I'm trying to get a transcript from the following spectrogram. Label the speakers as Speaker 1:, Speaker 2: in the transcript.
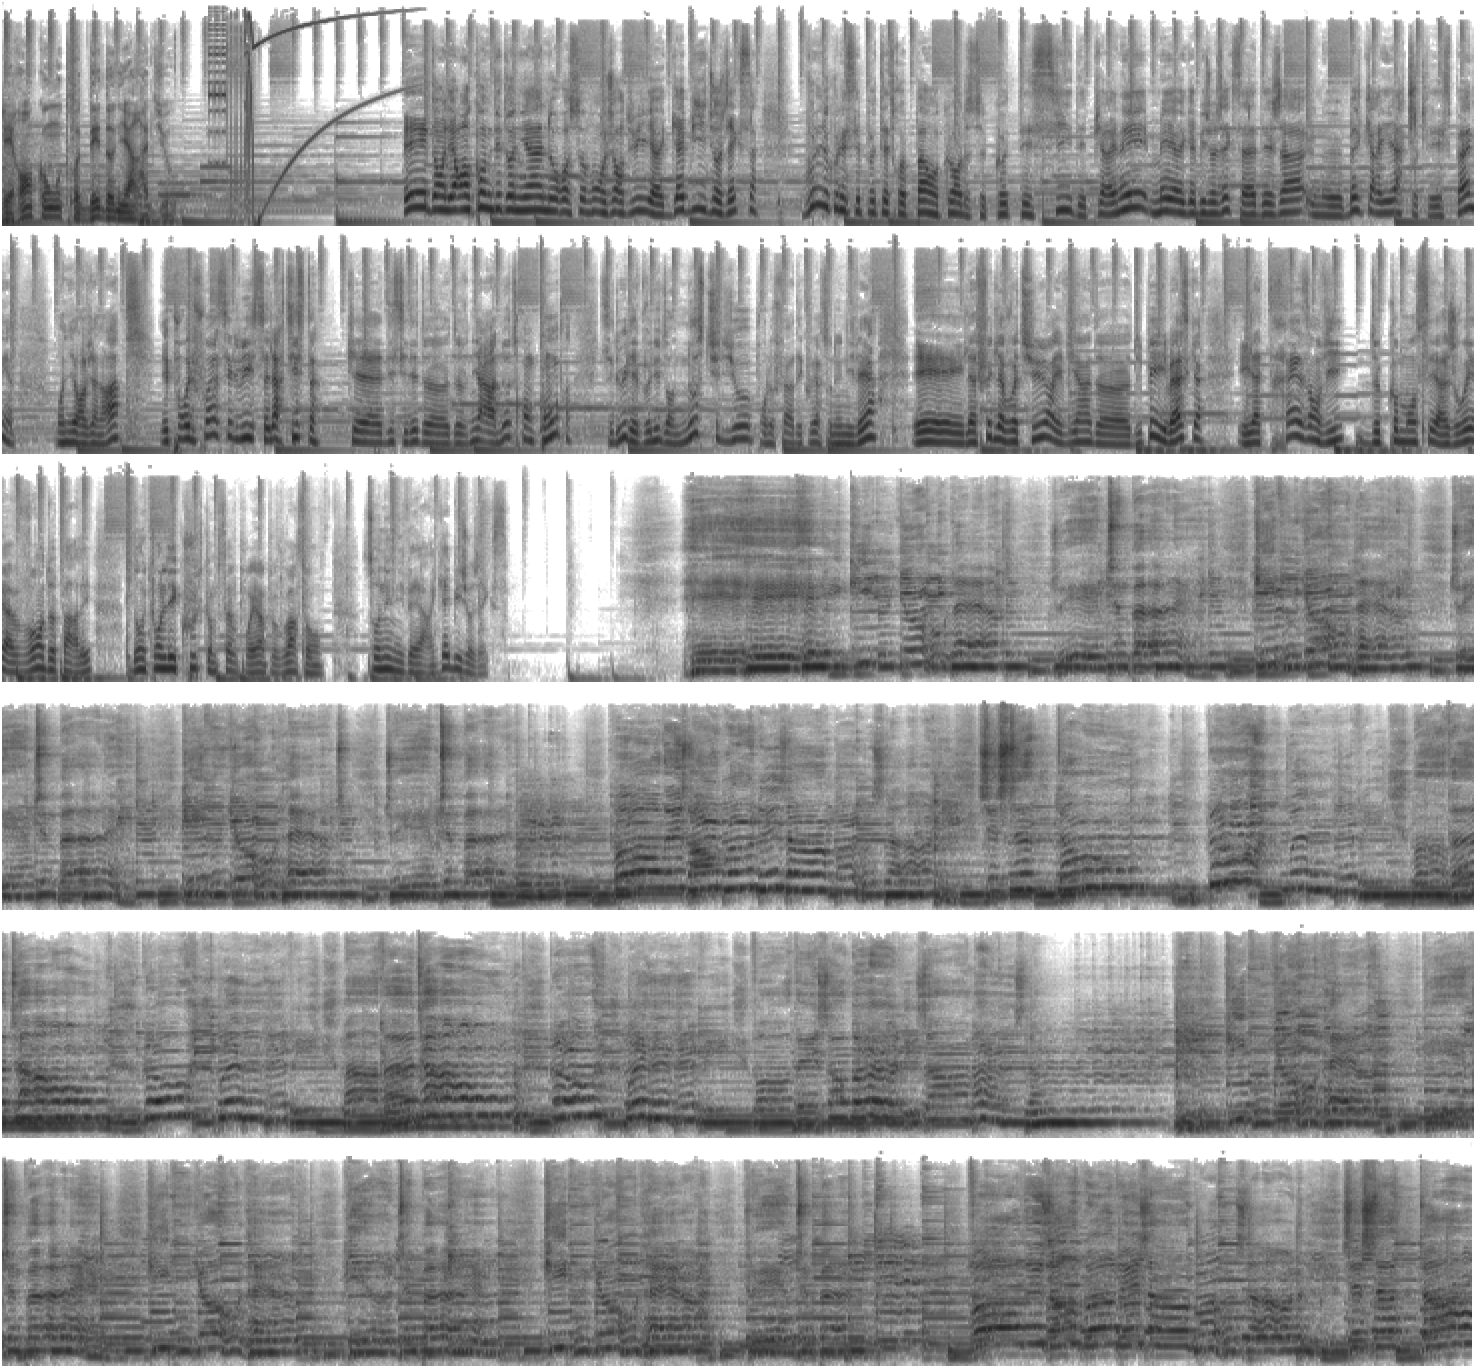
Speaker 1: Les rencontres d'Edonia Radio.
Speaker 2: Et dans les rencontres d'Edonia, nous recevons aujourd'hui euh, Gabi Jojex. Vous ne le connaissez peut-être pas encore de ce côté-ci des Pyrénées, mais euh, Gabi Jojex a déjà une belle carrière côté Espagne. On y reviendra. Et pour une fois, c'est lui, c'est l'artiste qui a décidé de, venir à notre rencontre. C'est lui, il est venu dans nos studios pour nous faire découvrir son univers. Et il a fait de la voiture, il vient du Pays Basque. Et il a très envie de commencer à jouer avant de parler. Donc on l'écoute, comme ça vous pourrez un peu voir son, son univers. Gabi Josex.
Speaker 3: Hey, hey, hey. zone. Sister, don't.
